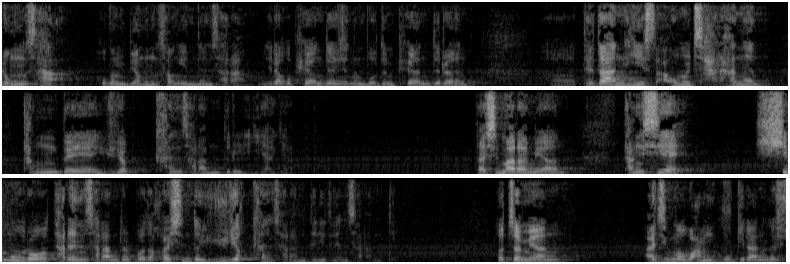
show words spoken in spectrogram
용사 혹은 명성 있는 사람이라고 표현되어지는 모든 표현들은 어, 대단히 싸움을 잘하는 당대의 유력한 사람들을 이야기합니다. 다시 말하면 당시에 힘으로 다른 사람들보다 훨씬 더 유력한 사람들이 된 사람들. 어쩌면 아직 뭐 왕국이라는 것이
